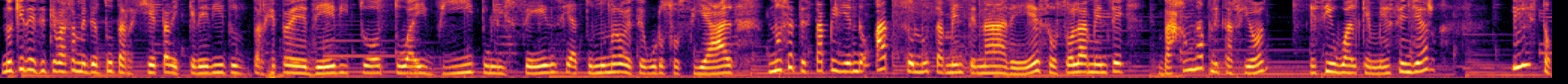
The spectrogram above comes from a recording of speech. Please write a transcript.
no quiere decir que vas a meter tu tarjeta de crédito, tu tarjeta de débito, tu ID, tu licencia, tu número de seguro social. No se te está pidiendo absolutamente nada de eso, solamente baja una aplicación, es igual que Messenger y listo.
